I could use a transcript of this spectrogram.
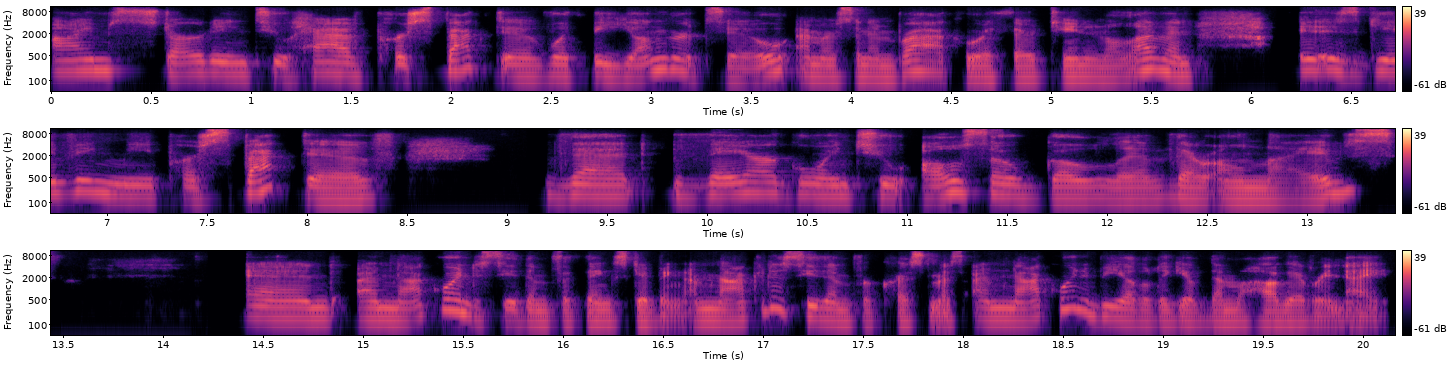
I'm starting to have perspective with the younger two, Emerson and Brock, who are 13 and 11. It is giving me perspective that they are going to also go live their own lives. And I'm not going to see them for Thanksgiving. I'm not going to see them for Christmas. I'm not going to be able to give them a hug every night.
